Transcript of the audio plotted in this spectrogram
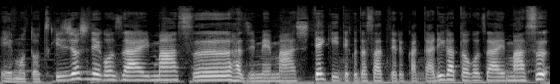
えー、元築地女子でございます。はじめまして。聞いてくださってる方ありがとうございます。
